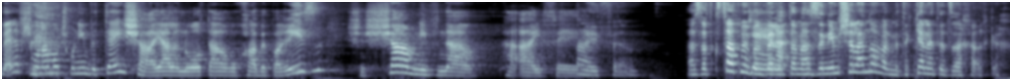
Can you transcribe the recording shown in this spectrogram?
ב-1889 היה לנו עוד תערוכה בפריז, ששם נבנה האייפל. אייפל. אז את קצת מבלבלת כן. את המאזינים שלנו, אבל מתקנת את זה אחר כך.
